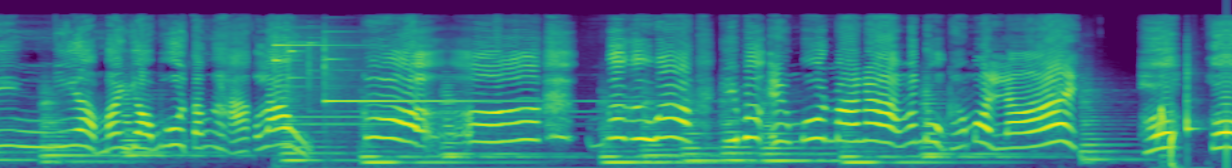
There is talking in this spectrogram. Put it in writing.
นิ่งเงียบไม่ยอมพูดตั้งหากเล่า ก็เออก็คือว่าที่พวกเอ็งพูดมาน่ะ มันถูกทั้งหมดเลย ฮะข้า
